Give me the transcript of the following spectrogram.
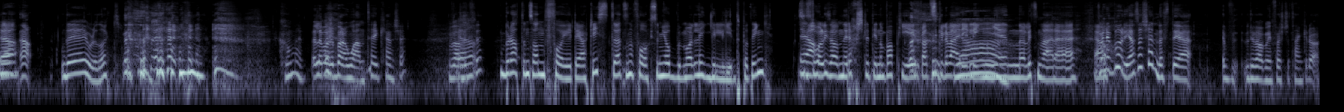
Ja. Ja. Det gjorde det nok. Kommer. Eller var det bare one take kanskje? Hva Ja. vet du? Burde hatt en sånn Foiley-artist. Du vet folk som jobber med å legge lyd på ting. Som Ja. står liksom raslet inn noe papir for at det skulle være Ja. i lingen. Og litt sånn der, eh, ja. Men i begynnelsen så kjennes det, det var min første tanke da.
